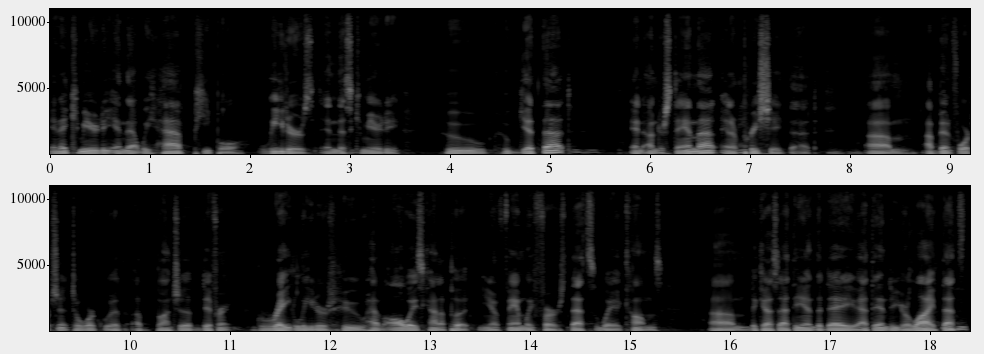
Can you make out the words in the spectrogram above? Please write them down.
in a community and that we have people, leaders in this community, who who get that mm-hmm. And understand that and appreciate that. Um, I've been fortunate to work with a bunch of different great leaders who have always kind of put you know family first. That's the way it comes. Um, because at the end of the day, at the end of your life, that's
